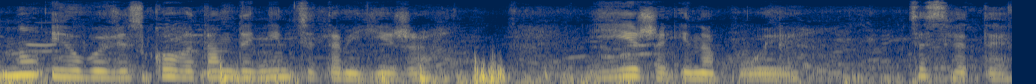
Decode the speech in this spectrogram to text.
Ну і обов'язково там, де німці, там їжа. Їжа і напої. Це святе.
